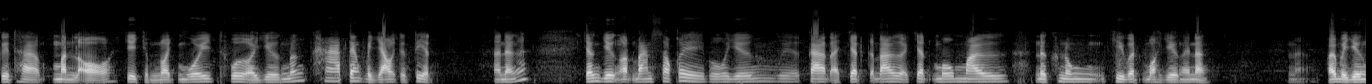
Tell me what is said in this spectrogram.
គឺថាมันល្អជាចំណុចមួយធ្វើឲ្យយើងនឹងខាតទាំងប្រយោជន៍ទៅទៀត អាហ្នឹងអញ្ចឹងយើងអត់បានសុខទេព្រោះយើងវាកើតអាចិត្តក្តៅអាចិត្តមោម៉ៅនៅក្នុងជីវិតរបស់យើងហ្នឹងណាហើយបើយើង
